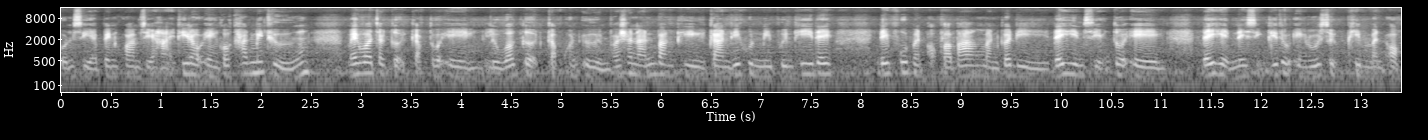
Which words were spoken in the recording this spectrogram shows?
ผลเสียเป็นความเสียหายที่เราเองก็คาดไม่ถึง ไม่ว่าจะเกิดกับตัวเอง หรือว่าเกิดกับคนอื่น เพราะฉะนั้นบางทีการที่คุณมีพื้นที่ได้ได้พูดมันออกมาบ้าง มันก็ดี ได้ยินเสียงตัวเอง ได้เห็นในสิ่งที่ตัวเองรู้สึกพิมพ์มันออก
